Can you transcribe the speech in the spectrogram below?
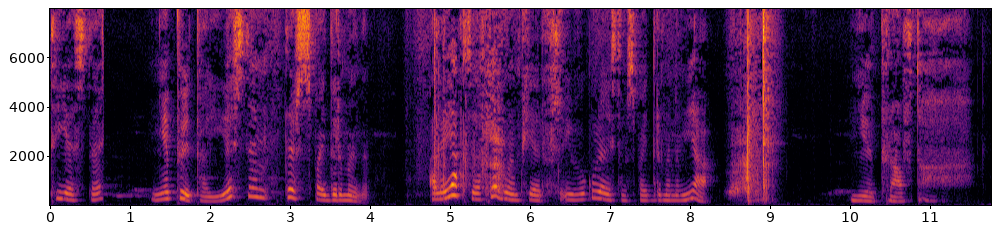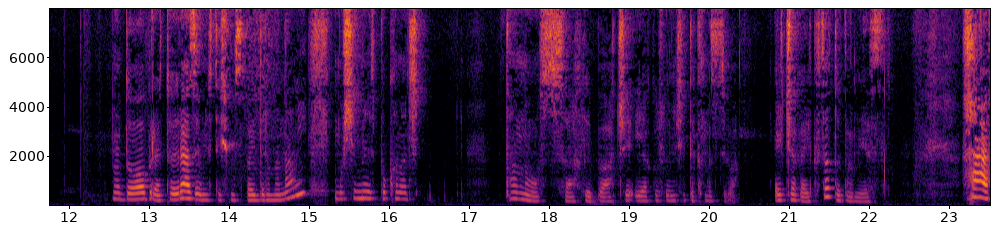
ty jesteś? Nie pytaj, jestem też Spidermanem. Ale jak to? Jak ja byłem pierwszy i w ogóle jestem Spidermanem ja? Nieprawda. No dobra, to razem jesteśmy Spidermanami. Musimy pokonać Thanosa chyba, czy jakoś on się tak nazywa. Ej, czekaj, kto to tam jest? Ha,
